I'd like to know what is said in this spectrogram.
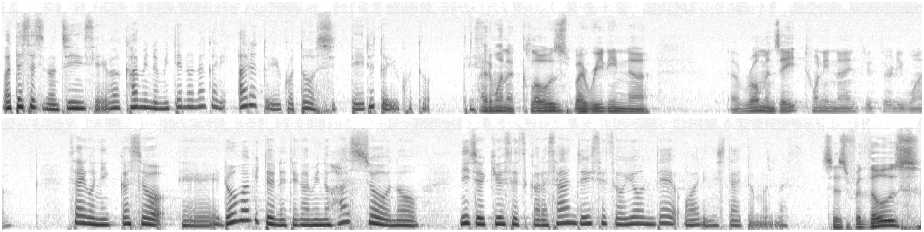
私たちの人生は神の御手の中にあるということを知っているということです I want to close by reading uh, uh, Romans 8 29 through 31. 最後に一箇所、えーローマ人への手紙の8章の29節から31節を読んで終わりにしたいと思います It says, For those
